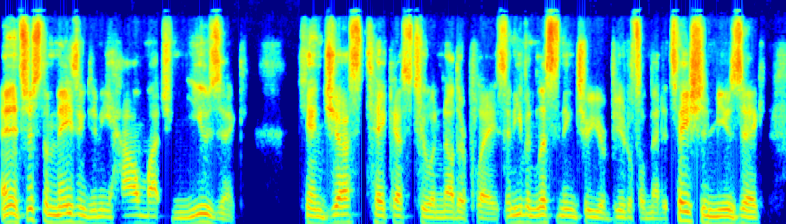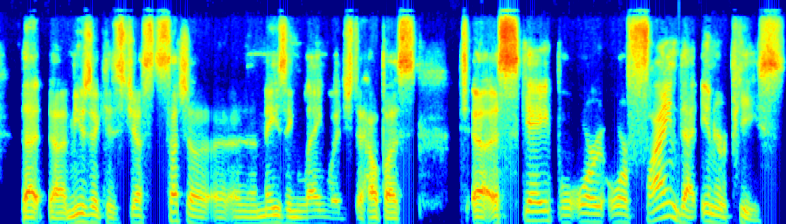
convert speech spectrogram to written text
And it's just amazing to me how much music can just take us to another place. And even listening to your beautiful meditation music, that uh, music is just such a, an amazing language to help us uh, escape or or find that inner peace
